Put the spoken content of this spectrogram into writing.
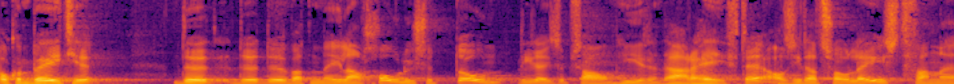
ook een beetje de, de, de wat melancholische toon die deze psalm hier en daar heeft. Hè? Als je dat zo leest van uh,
